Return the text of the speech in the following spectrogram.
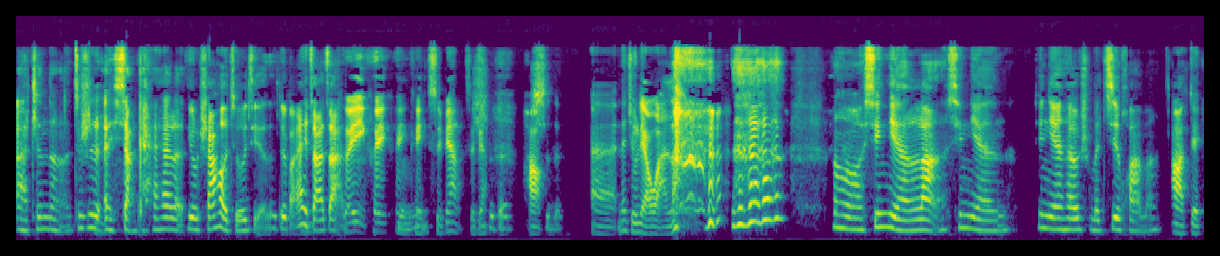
啊！真的，就是哎想开了，有啥好纠结的，对吧？爱咋咋。可以，可以，可以，可以，随便了，随便。是的，好，是的。呃，那就聊完了。嗯，新年了，新年，新年还有什么计划吗？啊，对，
